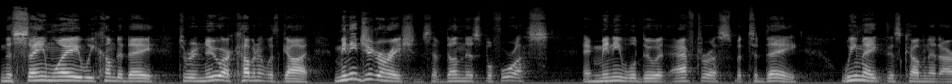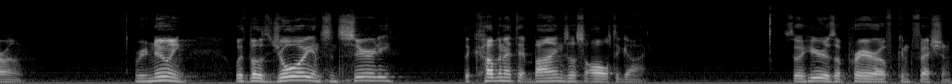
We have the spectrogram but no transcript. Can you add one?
In the same way we come today to renew our covenant with God. Many generations have done this before us, and many will do it after us, but today we make this covenant our own renewing with both joy and sincerity the covenant that binds us all to God. So here is a prayer of confession.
